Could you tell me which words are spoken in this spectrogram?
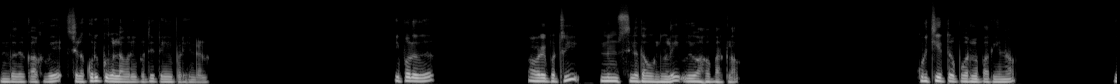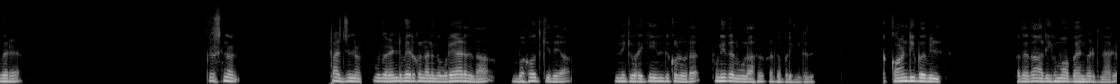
என்பதற்காகவே சில குறிப்புகள் அவரை பற்றி தேவைப்படுகின்றன. இப்பொழுது அவரை பற்றி இன்னும் சில தகவல்களை விரிவாக பார்க்கலாம். குருச்சேத்திர போரில் பார்த்தீங்கன்னா இவர் கிருஷ்ணன் அர்ஜுனன் இவங்க ரெண்டு பேருக்கும் நடந்த உரையாடல் தான் பகவத்கீதையா இன்னைக்கு வரைக்கும் இந்துக்களோட புனித நூலாக கருதப்படுகின்றது. காண்டிபவில் அதை தான் அதிகமாக பயன்படுத்தினார்.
